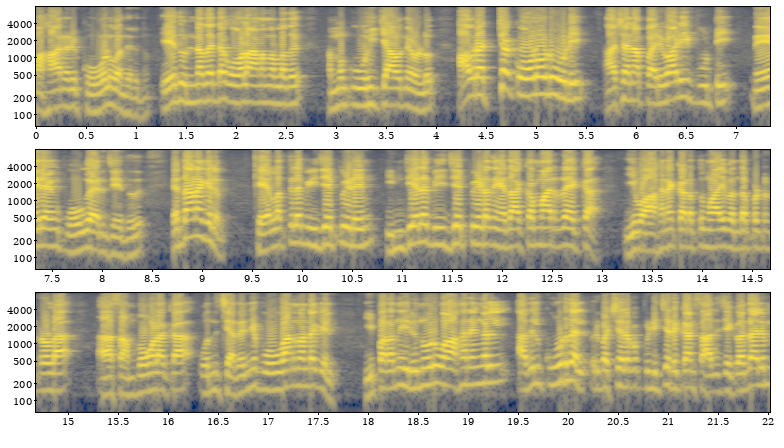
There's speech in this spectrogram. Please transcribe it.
മഹാനൊരു കോൾ വന്നിരുന്നു. ഏത് ഉന്നതന്റെ കോളാണെന്നുള്ളത് നമുക്ക് ഊഹിക്കാവുന്നേ ഉള്ളൂ. ആ ഒരൊറ്റ കോളോടുകൂടി ആശാൻ ആ പരിപാടി പൂട്ടി നേരെ അങ്ങ് പോവുകയായിരുന്നു ചെയ്തത്. എന്താണെങ്കിലും കേരളത്തിലെ ബി ജെ പിയുടെയും ഇന്ത്യയിലെ ബി ജെ പിയുടെ നേതാക്കന്മാരുടെയൊക്കെ ഈ വാഹനക്കടത്തുമായി ബന്ധപ്പെട്ടിട്ടുള്ള സംഭവങ്ങളൊക്കെ ഒന്ന് ചെതഞ്ഞു പോകുകയാണെന്നുണ്ടെങ്കിൽ ഈ പറഞ്ഞ ഇരുന്നൂറ് വാഹനങ്ങളിൽ അതിൽ കൂടുതൽ ഒരു പക്ഷേ ചിലപ്പോൾ പിടിച്ചെടുക്കാൻ സാധിച്ചേക്കും. എന്തായാലും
